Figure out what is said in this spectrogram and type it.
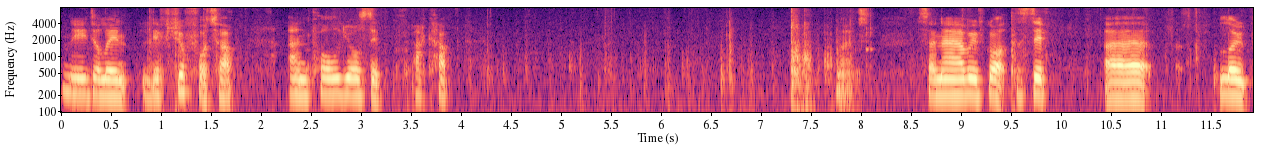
needle in lift your foot up and pull your zip back up. Right. So now we've got the zip uh, loop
